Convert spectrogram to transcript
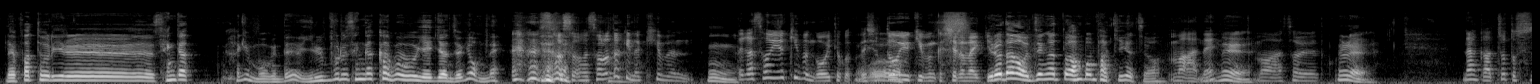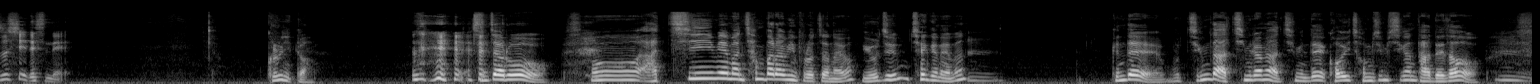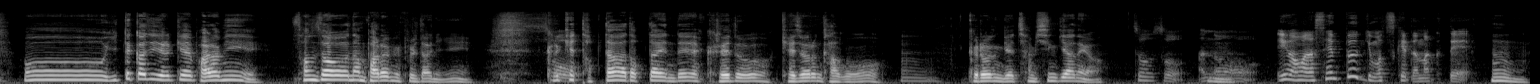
レパートリー를생각하긴 뭐 근데 일부러 생각하고 얘기한 적이 없 네. そうそう,その時の気分.うん。だからそういう気分が多いってことでしょ.どういう気分か知らないけど.이러다가 언젠가 또 한 번 바뀌겠 죠. まあね.ね.まあそういうとこ. 네. なんかちょっと涼しいですね.그러니 까. 진짜로, 어, 아침에만 찬바람이 불었잖아요? 요즘, 최근에는? うん。 근데, 뭐, 지금도 아침이라면 아침인데, 거의 점심시간 다 돼서, うん。 어, 이때까지 이렇게 바람이, 선선한 바람이 불다니, そう 그렇게 덥다 덥다 했는데, 그래도 계절은 가고, うん。 그러는 게 참 신기하네요. そうそう。あの、今まだ扇風機もつけてなくて、 음,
